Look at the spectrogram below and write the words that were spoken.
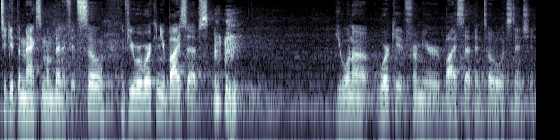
to get the maximum benefits. So if you were working your biceps, you want to work it from your bicep and total extension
